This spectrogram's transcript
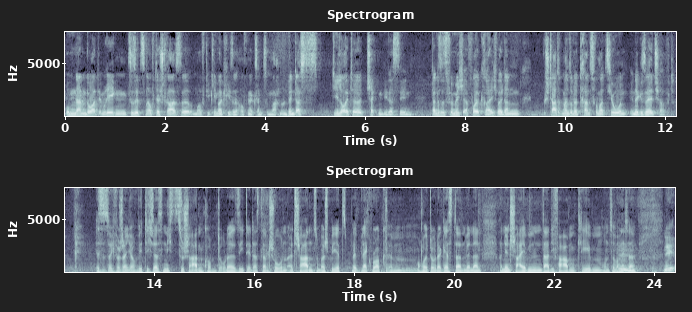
um dann dort im Regen zu sitzen auf der Straße, um auf die Klimakrise aufmerksam zu machen. Und wenn das die Leute checken, die das sehen, dann ist es für mich erfolgreich, weil dann startet man so eine Transformation in der Gesellschaft ist es euch wahrscheinlich auch wichtig, dass nichts zu Schaden kommt. Oder seht ihr das dann schon als Schaden, zum Beispiel jetzt bei BlackRock ähm, heute oder gestern, wenn dann an den Scheiben da die Farben kleben und so weiter? Hm. Nee,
